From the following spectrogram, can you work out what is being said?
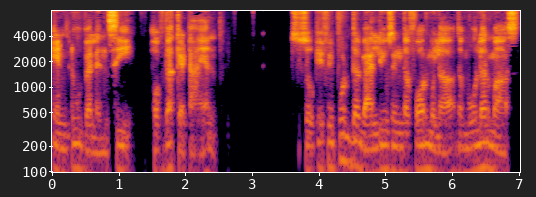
into valency of the cation. So if we put the values in the formula, the molar mass,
